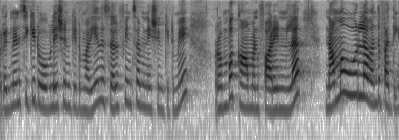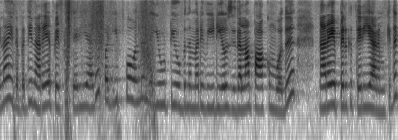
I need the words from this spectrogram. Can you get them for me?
ப்ரெக்னன்சி கிட் ஓவலேஷன் கிட் மாதிரியே இந்த செல்ஃப் இன்சமினேஷன் கிட்டுமே ரொம்ப காமன் ஃபாரினில் நம்ம ஊரில் வந்து பார்த்திங்கன்னா இதை பற்றி நிறைய பேருக்கு தெரியாது. பட் இப்போ வந்து இந்த யூடியூப் இந்த மாதிரி வீடியோஸ் இதெல்லாம் பார்க்கும்போது நிறைய பேருக்கு தெரிய ஆரம்பிக்குது.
